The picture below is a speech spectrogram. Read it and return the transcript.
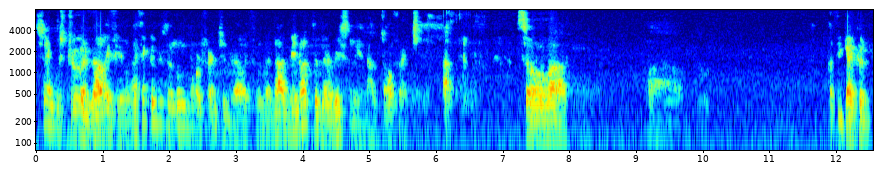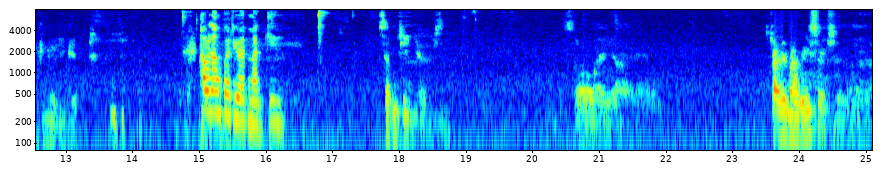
same was true in Valleyfield. I think there was a little more French in Valleyfield. And I've been up to there recently, and now it's all French. so uh, uh, I think I could communicate. How long were you at McGill? 17 years. So I uh, started my research. Uh,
